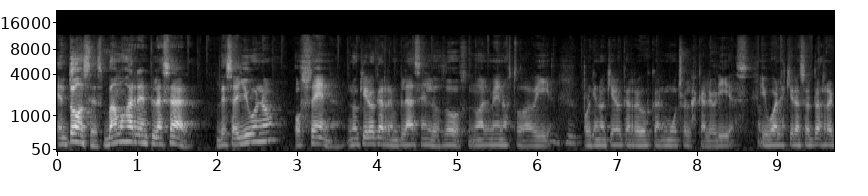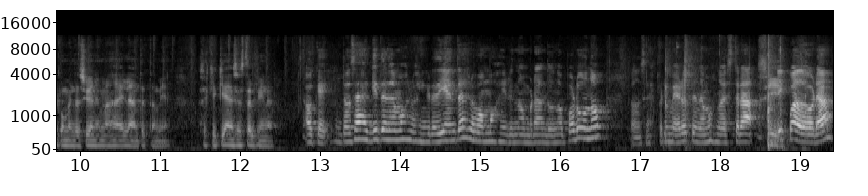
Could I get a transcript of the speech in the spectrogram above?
Entonces, vamos a reemplazar desayuno o cena. No quiero que reemplacen los dos, no al menos todavía, porque no quiero que reduzcan mucho las calorías. Igual les quiero hacer otras recomendaciones más adelante también. Así que quédense hasta el final. Ok, entonces aquí tenemos los ingredientes, los vamos a ir nombrando uno por uno. Entonces primero tenemos nuestra Sí. licuadora,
